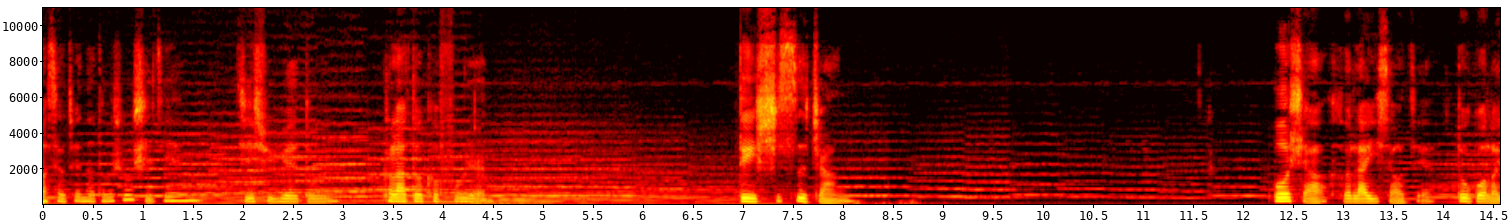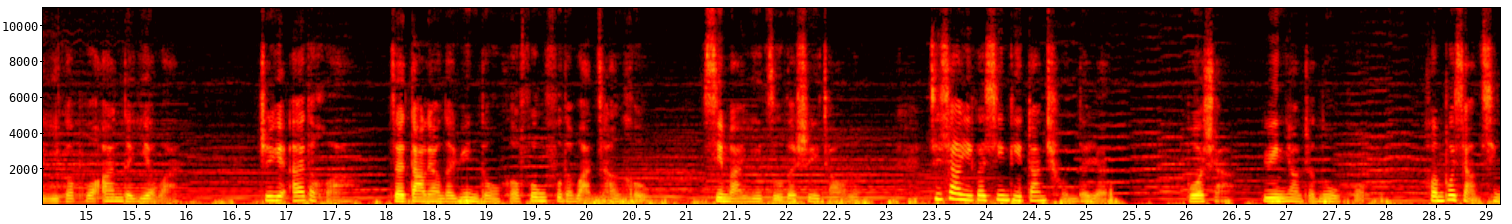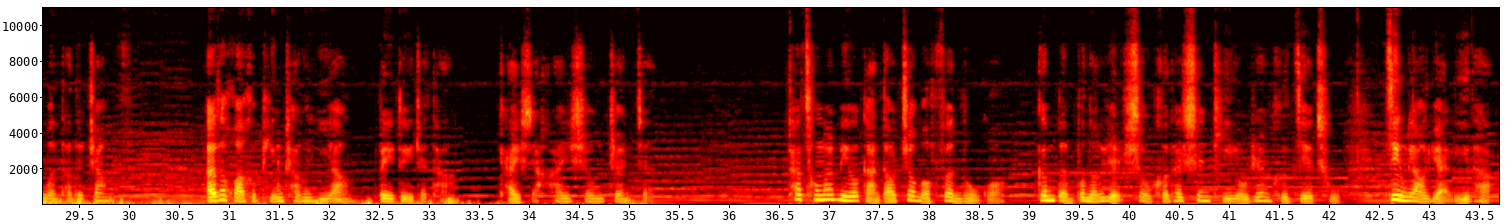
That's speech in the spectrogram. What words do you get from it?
好，小娟的读书时间，继续阅读《克拉多克夫人》第十四章。波莎和莱伊小姐度过了一个不安的夜晚。至于爱德华，在大量的运动和丰富的晚餐后，心满意足地睡着了，就像一个心地单纯的人。波莎酝酿着怒火。很不想亲吻她的丈夫，爱德华和平常一样背对着她，开始鼾声阵阵。他从来没有感到这么愤怒过，根本不能忍受和他身体有任何接触，尽量远离他。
